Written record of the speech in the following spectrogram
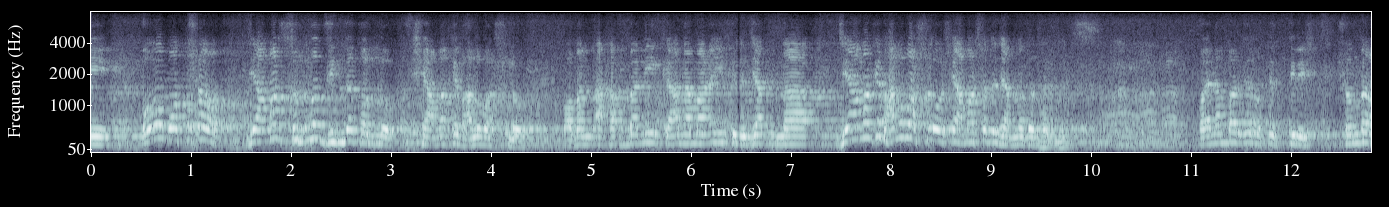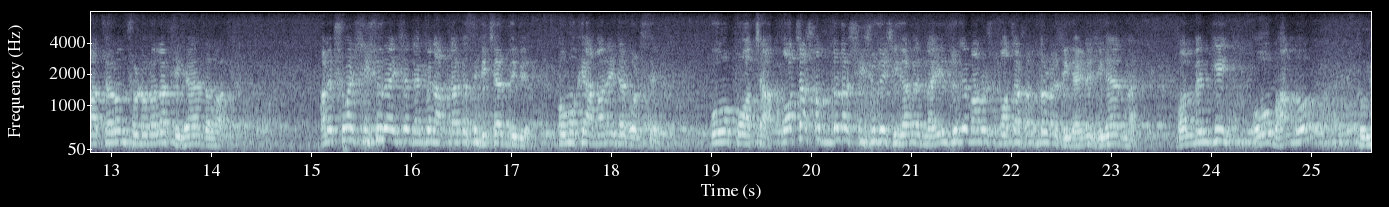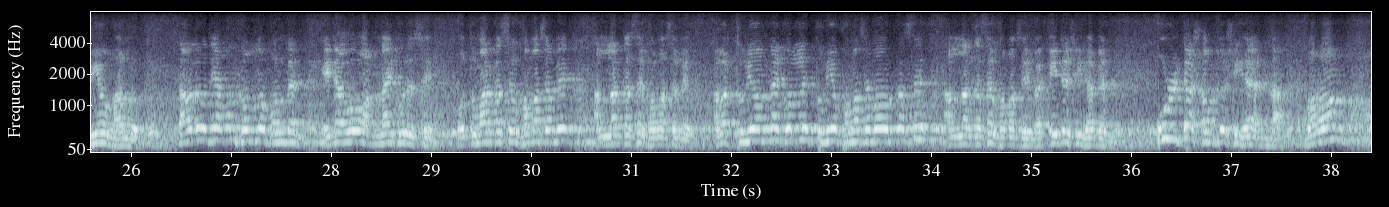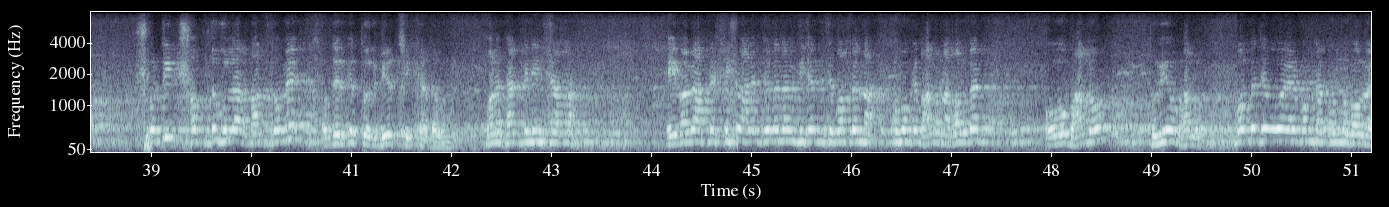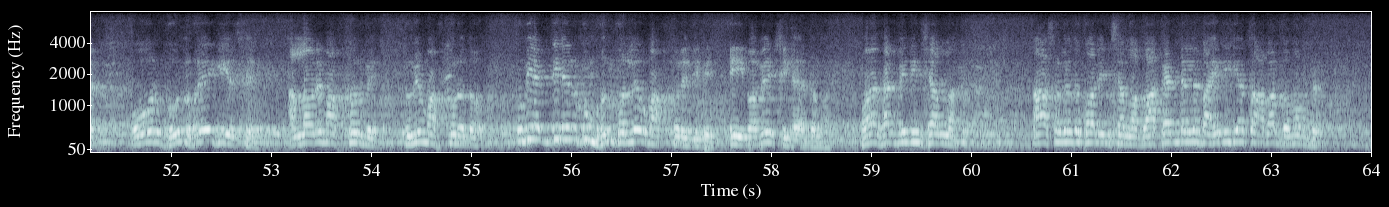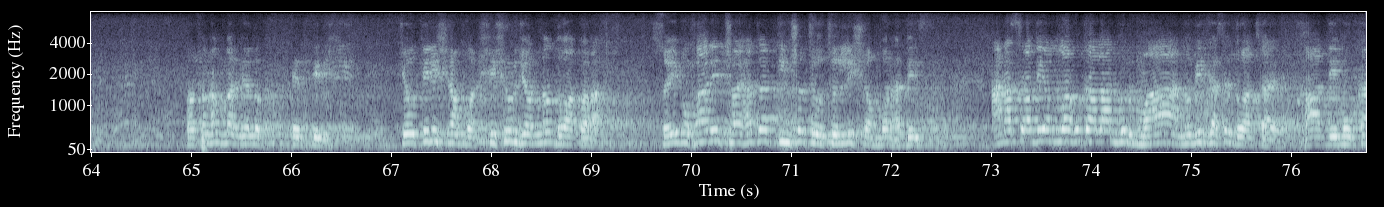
ও বৎস, যে আমার সুন্নাত জিন্দা করল, সে আমাকে ভালোবাসলো। ওমান আহাব্বানি কানা মাই ফিল জান্নাহ, যে আমাকে ভালোবাসলো, সে আমার সাথে জান্নাতে থাকবে। কয় নাম্বার গেল তেত্রিশ। সুন্দর আচরণ ছোটবেলা শিখায় দেওয়া। অনেক সময় শিশুরা এসে দেখবেন আপনার কাছে বিচার দিবে, অমুকে আমার এটা করছে। ও পচা। পচা শব্দটা শিশুকে শিখাবেন না। এই যুগে মানুষ পচা শব্দটা শিখায়, এটা শিখায় না। বলবেন কি, ও ভালো, তুমিও ভালো। তাহলে ও যেমন করল, বলবেন এটা ও অন্যায় করেছে। ও তোমার কাছেও ক্ষমা চাবে, আল্লাহর কাছে ক্ষমা চাবে। আবার তুমি অন্যায় করলে, তুমিও ক্ষমা চাবে ওর কাছে, আল্লাহর কাছে ক্ষমা চাইবা। এটা শিখাবেন উল্টা শব্দ শিখায় না। বরং সঠিক শব্দগুলোর মাধ্যমে ওদেরকে তরবিয়ত শিক্ষা দেবো মনে থাকবেন ইনশাল্লাহ এইভাবে আপনার শিশু আরেকজনের নামে বিচার দিতে বলবেন না, ওমকে ভালো না বলবেন? ও ভালো, তুমিও ভালো। বলবে যে ও এরকমটা করল, বলবেন, ওর ভুল হয়ে গিয়েছে। আল্লাহ ওরে মাফ করবে, তুমিও মাফ করে দাও। তুমি একদিন এরকম ভুল করলে ও মাফ করে দিবে। এইভাবে শিখায় দেবো মনে থাকবেন ইনশাল্লাহ আসলে তো কর ইনশাল্লাহ বা প্যান্ডেলে বাইরে গিয়ে তো আবার ধমক দেবে কত নম্বর গেল? তেত্রিশ। চৌত্রিশ নম্বর, শিশুর জন্য দোয়া করা। সই বুখারি ছয় হাজার তিনশো চৌচল্লিশ নম্বর হাদিস। আনাস রাদি আল্লাহ তালাহুর মা নবীর কাছে দোয়া চায়, খাদিমুকা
